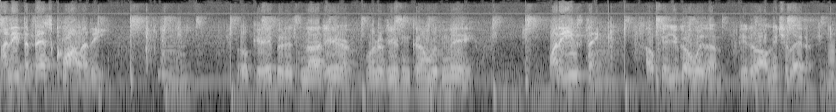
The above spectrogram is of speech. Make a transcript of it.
I need the best quality. Okay, but it's not here. One of you can come with me. What do you think? Okay, you go with him. Peter, I'll meet you later. No,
